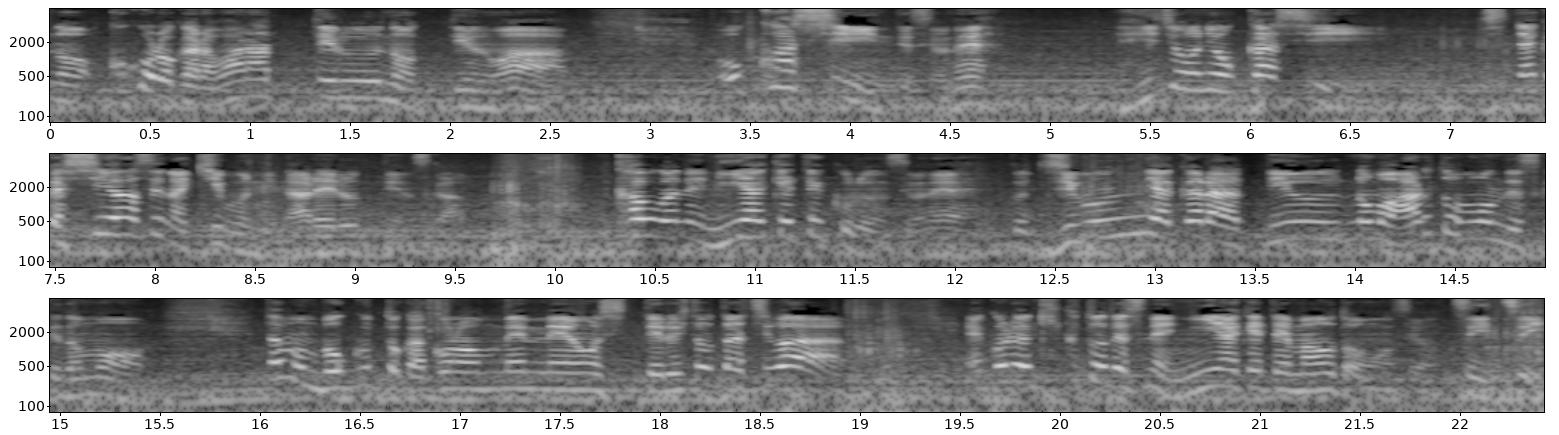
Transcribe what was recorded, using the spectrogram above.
の、心から笑ってるのっていうのは、おかしいんですよね。非常におかしい。なんか幸せな気分になれるっていうんですか。顔がね、にやけてくるんですよね。自分やからっていうのもあると思うんですけども、多分僕とかこの面々を知ってる人たちは、えこれを聞くとですね、にやけてまうと思うんですよ。ついつい。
